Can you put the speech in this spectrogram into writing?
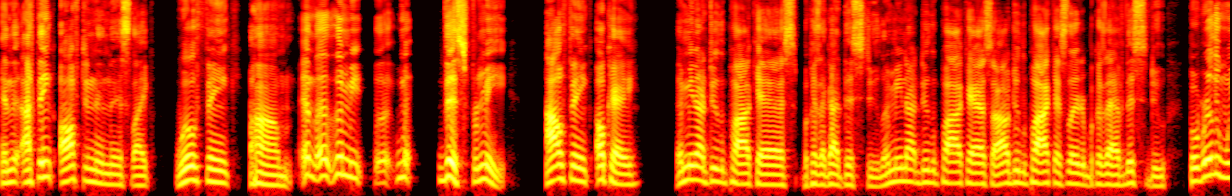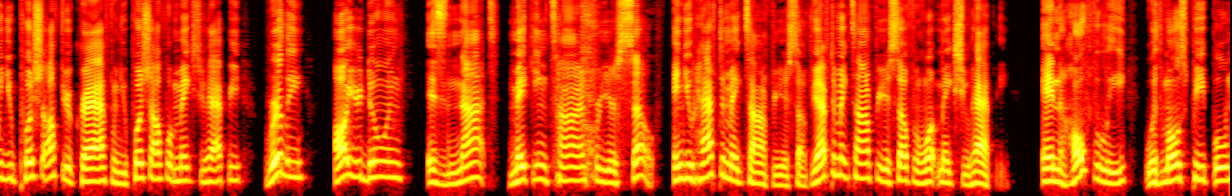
And I think often in this, like, we'll think, um, and let me, this for me, I'll think, okay, let me not do the podcast because I got this to do. Let me not do the podcast, or I'll do the podcast later because I have this to do. But really, when you push off your craft, when you push off what makes you happy, really all you're doing is not making time for yourself. And you have to make time for yourself. You have to make time for yourself and what makes you happy. And hopefully, with most people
